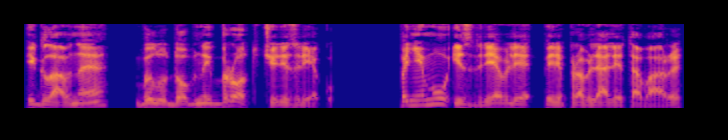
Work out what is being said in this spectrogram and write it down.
и, главное, был удобный брод через реку. По нему издревле переправляли товары,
